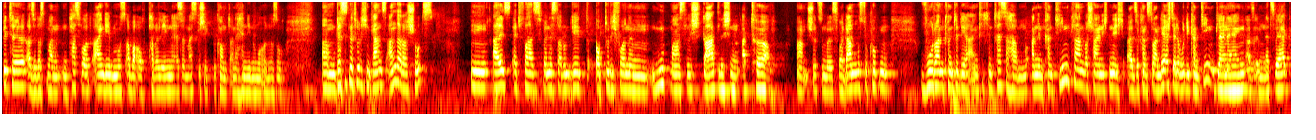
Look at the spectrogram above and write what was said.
Bitte, also dass man ein Passwort eingeben muss, aber auch parallel eine SMS geschickt bekommt, eine Handynummer oder so. Ähm, das ist natürlich ein ganz anderer Schutz mh, mm, als etwas, wenn es darum geht, ob du dich von einem mutmaßlich staatlichen Akteur ähm, schützen willst, weil dann musst du gucken, woran könnte der eigentlich Interesse haben? An dem Kantinenplan wahrscheinlich nicht. Also kannst du an der Stelle, wo die Kantinenpläne hängen, also im Netzwerk,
